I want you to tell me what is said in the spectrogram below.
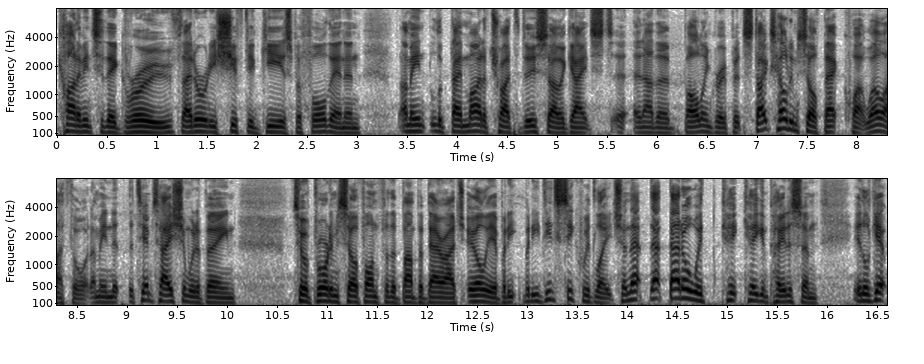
kind of into their groove. They'd already shifted gears before then, and I mean, look, they might have tried to do so against another bowling group, but Stokes held himself back quite well. I thought. I mean, the, the temptation would have been. To have brought himself on for the bumper barrage earlier, but he but he did stick with Leach, and that, that battle with Ke- Keegan Petersen, it'll get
